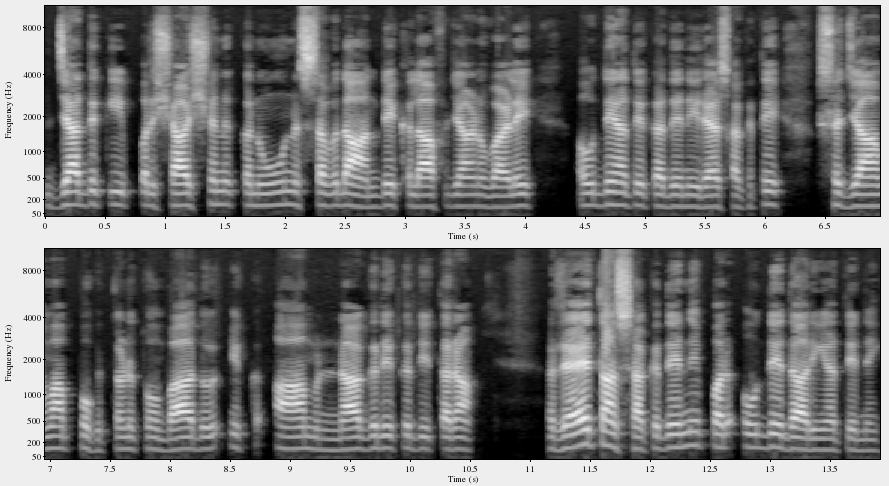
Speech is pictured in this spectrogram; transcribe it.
ਜਦ ਕਿ ਪ੍ਰਸ਼ਾਸਨ ਕਾਨੂੰਨ ਸੰਵਿਧਾਨ ਦੇ ਖਿਲਾਫ ਜਾਣ ਵਾਲੇ ਅਹੁਦਿਆਂ ਤੇ ਕਦੇ ਨਹੀਂ ਰਹਿ ਸਕਦੇ। ਸਜ਼ਾਵਾਂ ਭੁਗਤਣ ਤੋਂ ਬਾਅਦ ਉਹ ਇੱਕ ਆਮ ਨਾਗਰਿਕ ਦੀ ਤਰ੍ਹਾਂ ਰਹਿ ਤਾਂ ਸਕਦੇ ਨੇ, ਪਰ ਅਹੁਦੇਦਾਰੀਆਂ ਤੇ ਨਹੀਂ।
